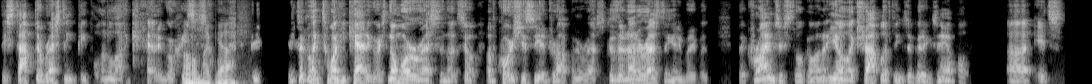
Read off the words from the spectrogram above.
They stopped arresting people in a lot of categories. Oh my gosh. They took like 20 categories, no more arrests in those. So of course you see a drop in arrests because they're not arresting anybody, but the crimes are still going on. You know, like shoplifting is a good example. Uh, it's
